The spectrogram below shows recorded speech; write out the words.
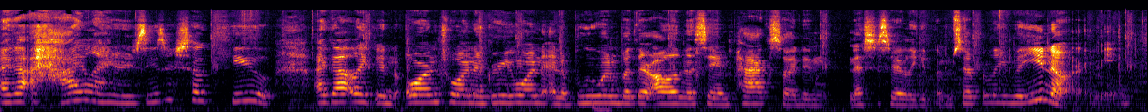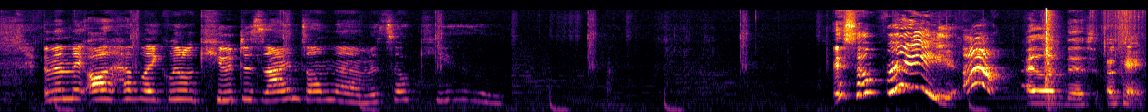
I got highlighters. These are so cute. I got like an orange one, a green one, and a blue one, but they're all in the same pack, so I didn't necessarily get them separately, but you know what I mean. And then they all have like little cute designs on them. It's so cute. It's so pretty! Ah! I love this. Okay,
